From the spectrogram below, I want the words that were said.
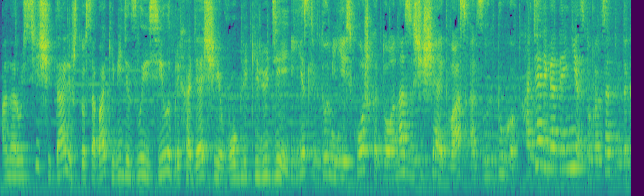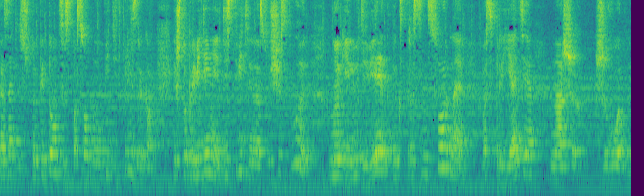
А на Руси считали, что собаки видят злые силы, приходящие в облике людей. И если в доме есть кошка, то она защищает вас от злых духов. Хотя, ребята, и нет стопроцентных доказательств, что питомцы способны увидеть призраков и что привидения действительно существуют, многие люди верят в экстрасенсорное восприятие наших животных.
